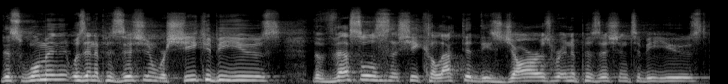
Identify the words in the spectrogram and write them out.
This woman was in a position where she could be used. The vessels that she collected, these jars, were in a position to be used.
